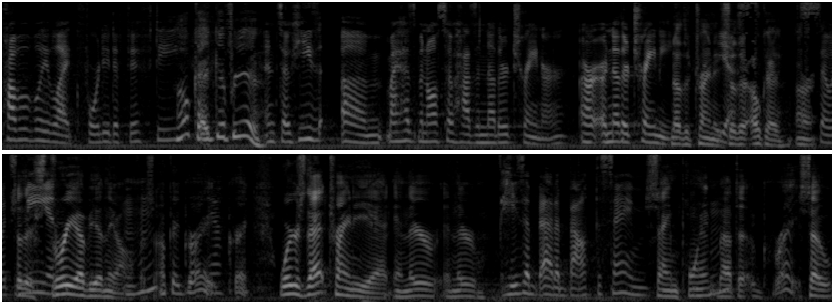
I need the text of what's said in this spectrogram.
probably like 40 to 50. Okay, good for you. And so he's, um, my husband also has another trainer or another trainee. Another trainee. So Yes. there, okay, all right. So it's so there's three of you in the office. Okay, great, Yeah. great. Where's that trainee at? And they're and they're He's at about the same. same point Mm-hmm. about to great. So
